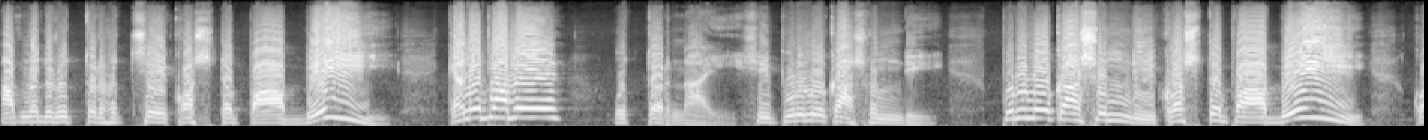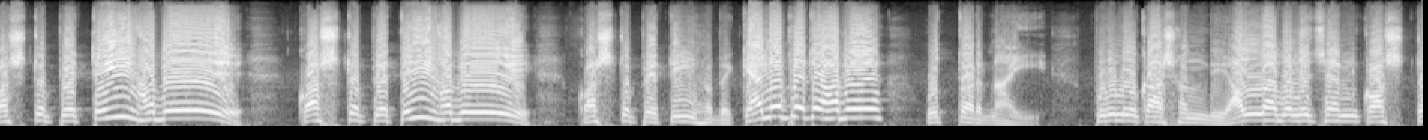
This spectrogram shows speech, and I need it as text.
আপনাদের উত্তর হচ্ছে, কষ্ট পাবেই। কেন পাবে? উত্তর নাই। সেই পুরনো কাসন্দি পুরনো কাসন্দি কষ্ট পাবেই। কষ্ট পেতেই হবে। কষ্ট পেতেই হবে। কষ্ট পেতেই হবে। কেন পেতে হবে? উত্তর নাই। পুরনো কাসন্দি আল্লাহ বলেছেন, কষ্ট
